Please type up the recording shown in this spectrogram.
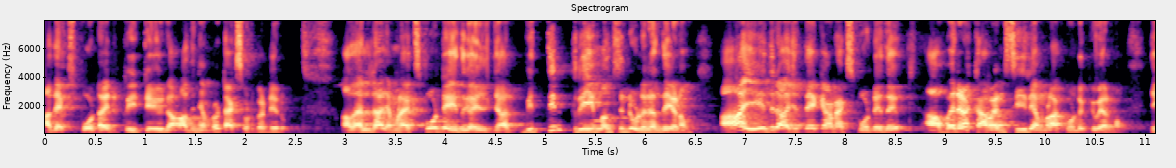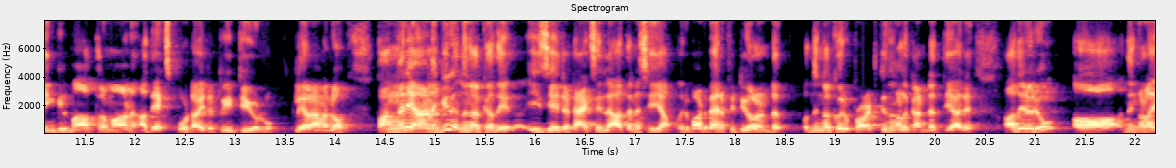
അത് എക്സ്പോർട്ടായിട്ട് ട്രീറ്റ് ചെയ്യില്ല അത് നമ്മൾ ടാക്സ് കൊടുക്കേണ്ടി വരും. അതല്ല നമ്മൾ എക്സ്പോർട്ട് ചെയ്ത് കഴിഞ്ഞാൽ വിത്തിൻ ത്രീ മന്ത്സിന്റെ ഉള്ളിൽ എന്ത് ചെയ്യണം? ആ ഏത് രാജ്യത്തേക്കാണ് എക്സ്പോർട്ട് ചെയ്ത്? അവരുടെ കറൻസിയിൽ നമ്മുടെ അക്കൗണ്ടിലേക്ക് വരണം. എങ്കിൽ മാത്രമാണ് അത് എക്സ്പോർട്ടായിട്ട് ട്രീറ്റ് ചെയ്യുള്ളൂ. ക്ലിയർ ആണല്ലോ? അപ്പം അങ്ങനെയാണെങ്കിൽ നിങ്ങൾക്ക് അത് ഈസി ആയിട്ട് ടാക്സ് ഇല്ലാതെ തന്നെ ചെയ്യാം. ഒരുപാട് ബെനിഫിറ്റുകളുണ്ട് അപ്പം നിങ്ങൾക്ക് ഒരു പ്രോഡക്റ്റ് നിങ്ങൾ കണ്ടെത്തിയാൽ അതിനൊരു നിങ്ങളെ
